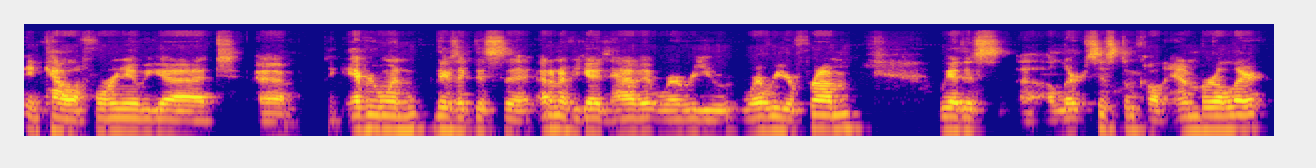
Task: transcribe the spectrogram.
in California, we got um, like everyone there's like this uh, i don't know if you guys have it wherever you wherever you're from we have this uh, alert system called amber alert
